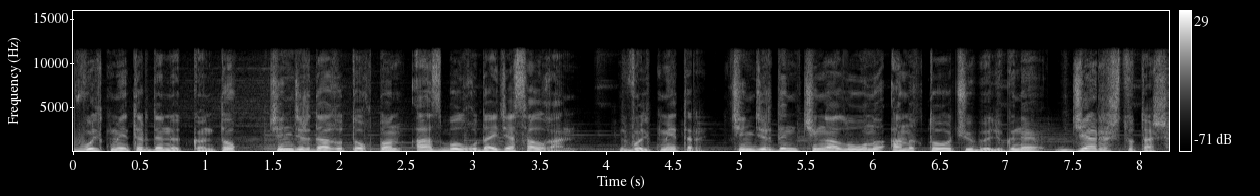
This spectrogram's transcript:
вольтметрден өткөн ток чынжырдагы токтон аз болгудай жасалган. Вольтметр чынжырдын чыңалууну аныктоочу бөлүгүнө жарыш туташ.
